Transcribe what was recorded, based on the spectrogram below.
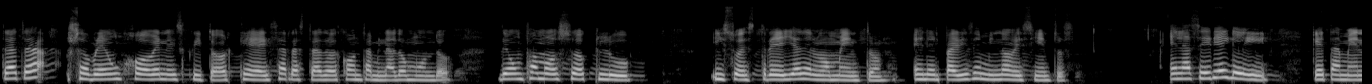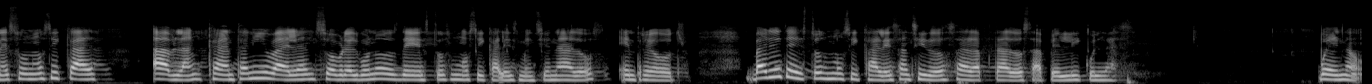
Trata sobre un joven escritor que es arrastrado al contaminado mundo de un famoso club y su estrella del momento en el París de 1900. En la serie Glee, que también es un musical, hablan, cantan y bailan sobre algunos de estos musicales mencionados, entre otros. Varios de estos musicales han sido adaptados a películas. Bueno,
